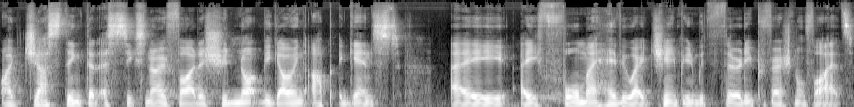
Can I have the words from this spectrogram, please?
I just think that a 6 and 0 fighter should not be going up against a a former heavyweight champion with 30 professional fights.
